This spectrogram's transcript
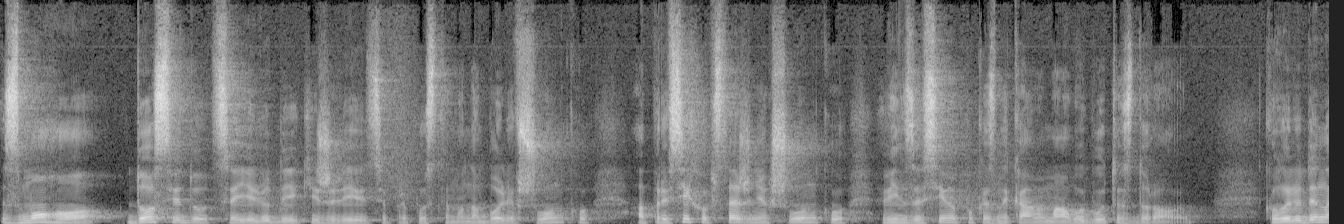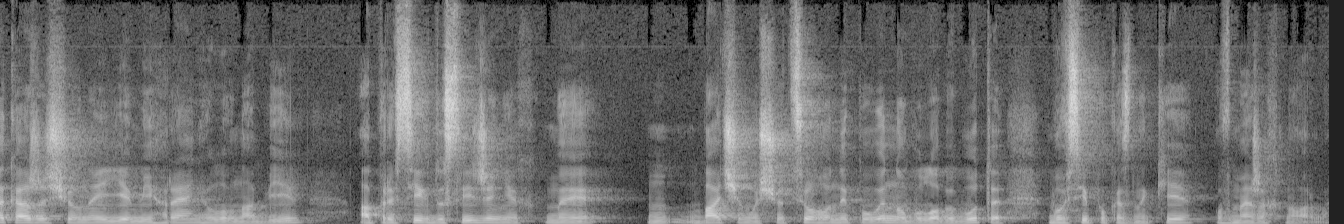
з мого досвіду це є люди, які жаліються, припустимо, на болі в шлунку, а при всіх обстеженнях шлунку він за всіми показниками мав би бути здоровим. Коли людина каже, що в неї є мігрень, головна біль, а при всіх дослідженнях ми бачимо, що цього не повинно було би бути, бо всі показники в межах норми.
